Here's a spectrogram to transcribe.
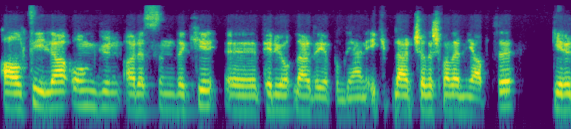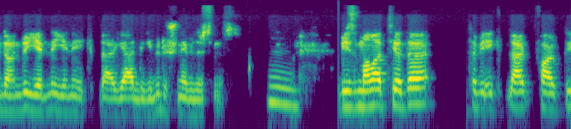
6 ila 10 gün arasındaki e, periyotlarda yapıldı. Yani ekipler çalışmalarını yaptı, geri döndü, yerine yeni ekipler geldi gibi düşünebilirsiniz. Hmm. Biz Malatya'da tabii ekipler farklı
